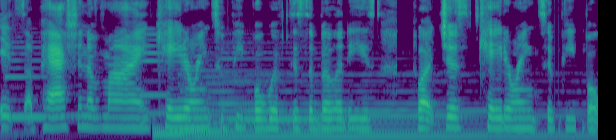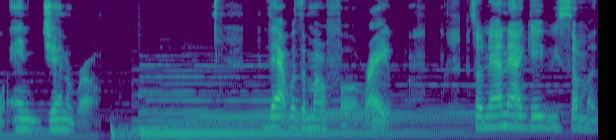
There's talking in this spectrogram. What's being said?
It's a passion of mine catering to people with disabilities, but just catering to people in general. That was a mouthful, right? So now that I gave you some of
